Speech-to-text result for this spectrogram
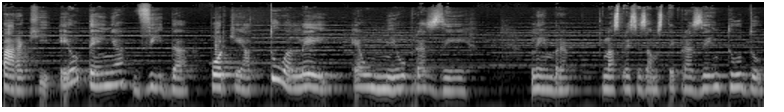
para que eu tenha vida, porque a tua lei é o meu prazer. Lembra que nós precisamos ter prazer em tudo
